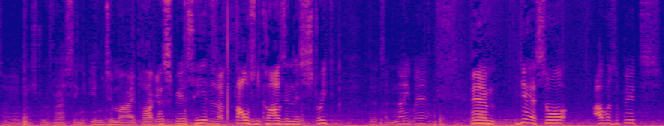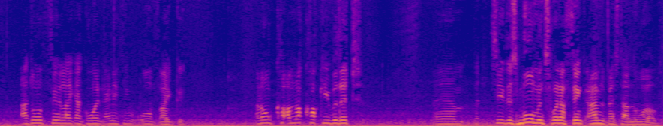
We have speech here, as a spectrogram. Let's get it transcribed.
Sorry, I'm just reversing into my parking space here. There's a thousand cars in this street, and it's a nightmare. Um, yeah, so I was a bit. I don't feel like I go into anything of like. I don't. I'm not cocky with it. Um, see, there's moments when I think I'm the best dad in the world.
